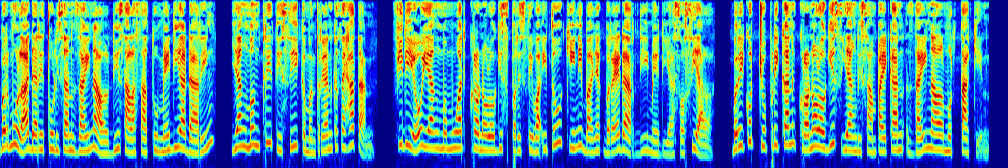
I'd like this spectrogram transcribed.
bermula dari tulisan Zainal di salah satu media daring yang mengkritisi Kementerian Kesehatan. Video yang memuat kronologis peristiwa itu kini banyak beredar di media sosial. Berikut cuplikan kronologis yang disampaikan Zainal Muttakin.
